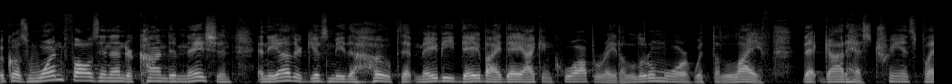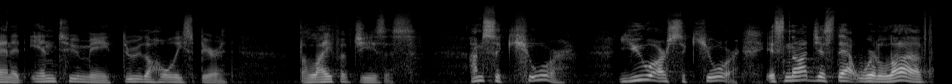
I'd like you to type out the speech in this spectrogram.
because one falls in under condemnation and the other gives me the hope that maybe day by day I can cooperate a little more with the life that God has transplanted into me through the Holy Spirit, the life of Jesus. I'm secure. You are secure. It's not just that we're loved,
